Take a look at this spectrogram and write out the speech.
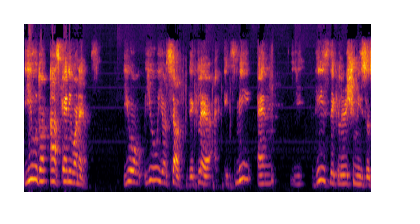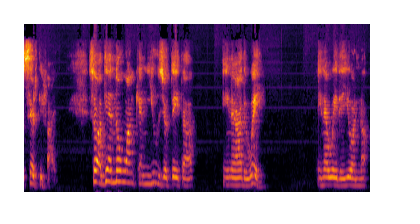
you don't ask anyone else. You, you yourself declare it's me, and this declaration is certified. So at the end, no one can use your data in another way, in a way that you are not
